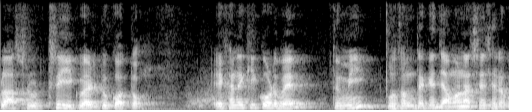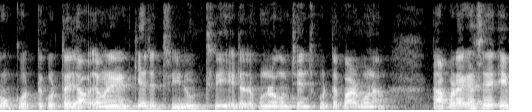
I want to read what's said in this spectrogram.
plus root three equal to কত? এখানে কি করবে? তুমি প্রথম থেকে যেমন আছে সেরকম করতে করতে যাও। যেমন এর কী আছে? থ্রি রুট থ্রি এটা তো কোনো রকম চেঞ্জ করতে পারব না। তারপরে গেছে এই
